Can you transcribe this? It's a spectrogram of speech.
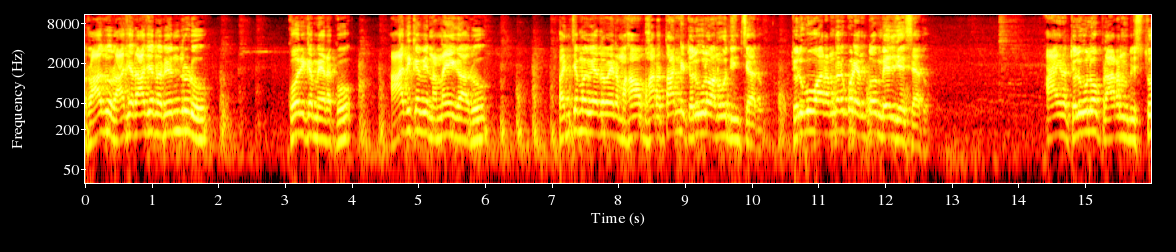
రాజు రాజరాజ నరేంద్రుడు కోరిక మేరకు ఆదికవి నన్నయ్య గారు పంచమ వేదమైన మహాభారతాన్ని తెలుగులో అనువదించారు. తెలుగు వారందరూ కూడా ఎంతో మేలు చేశారు. ఆయన తెలుగులో ప్రారంభిస్తూ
